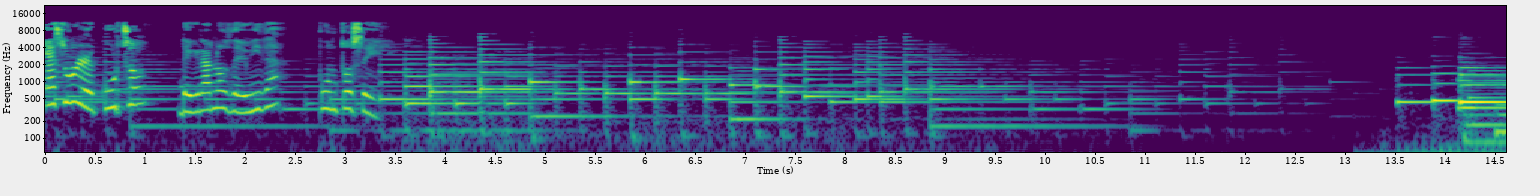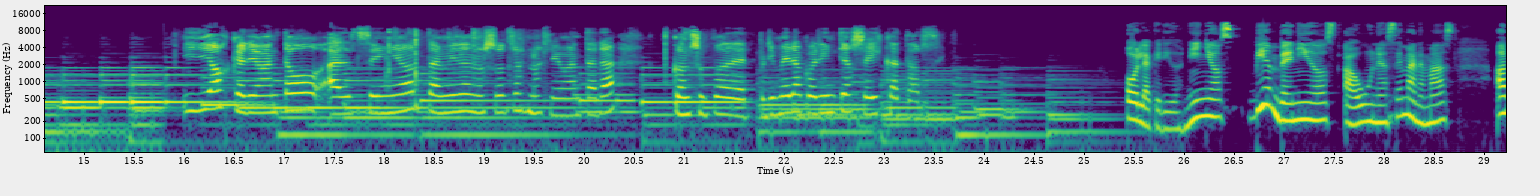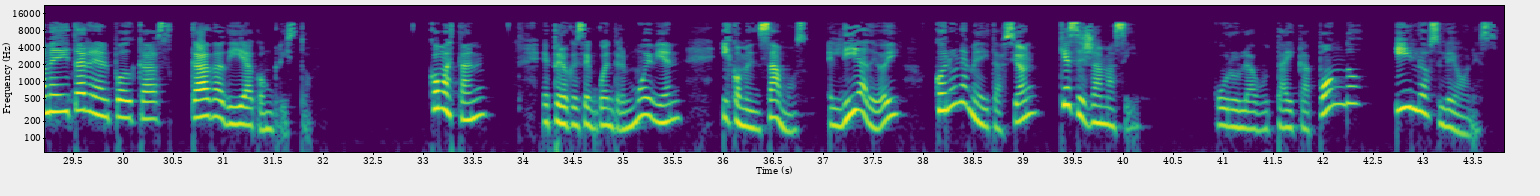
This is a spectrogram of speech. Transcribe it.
Es un recurso de granosdevida.cl. Que levantó al Señor, también a nosotros nos levantará con su poder. Primera Corintios 6:14. Hola queridos niños, bienvenidos a una semana más a meditar en el podcast Cada día con Cristo. ¿Cómo están? Espero que se encuentren muy bien y comenzamos el día de hoy con una meditación que se llama así, Curulabutaika Pondo y los leones.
